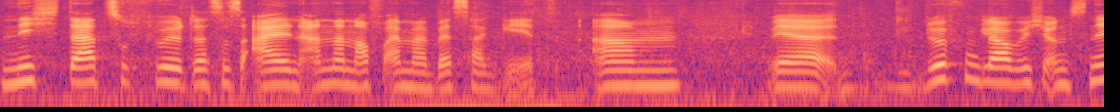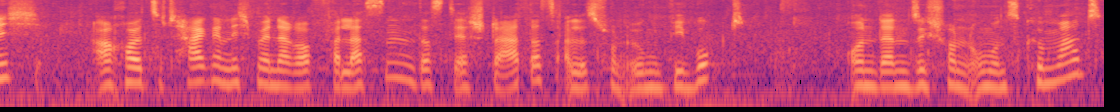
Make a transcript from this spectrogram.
nicht dazu führt, dass es allen anderen auf einmal besser geht. Ähm, wir dürfen, glaube ich, uns nicht, auch heutzutage nicht mehr darauf verlassen, dass der Staat das alles schon irgendwie wuppt und dann sich schon um uns kümmert.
